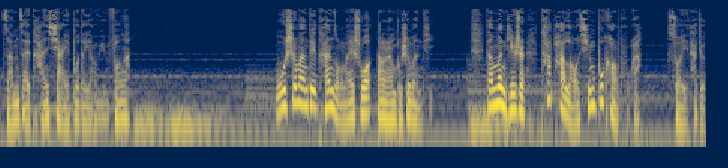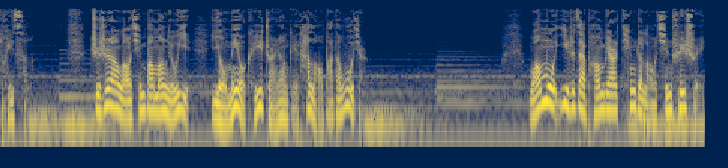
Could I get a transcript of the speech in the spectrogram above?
咱们再谈下一步的养运方案。”五十万对谭总来说当然不是问题，但问题是，他怕老秦不靠谱啊，所以他就推辞了，只是让老秦帮忙留意有没有可以转让给他老爸的物件。王木一直在旁边听着老秦吹水，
